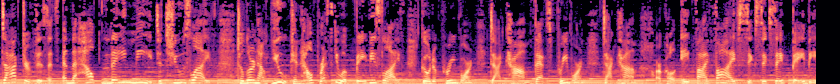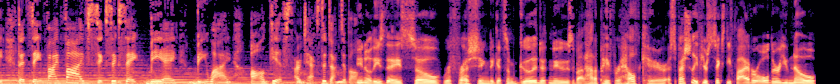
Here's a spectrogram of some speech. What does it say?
doctor visits, and and the help they need to choose life. To learn how you can help rescue a baby's life, go to preborn.com. That's preborn.com or call 855-668-BABY. That's 855-668-B-A-B-Y. All gifts are tax deductible. You know, these days, so refreshing to get some good news about how to pay for health care, especially if you're 65 or older, you know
